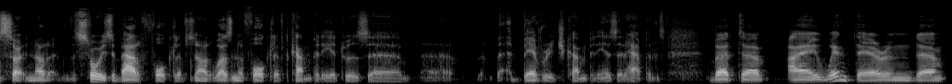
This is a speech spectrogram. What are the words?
sorry, not a, the story's about a forklift. Not it wasn't a forklift company. It was a, a a beverage company, as it happens. But uh, I went there and um,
